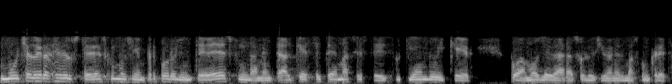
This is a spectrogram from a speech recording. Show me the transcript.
Muchas gracias a ustedes, como siempre, por el interés. Fundamental que este tema se esté discutiendo y que podamos llegar a soluciones más concretas.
